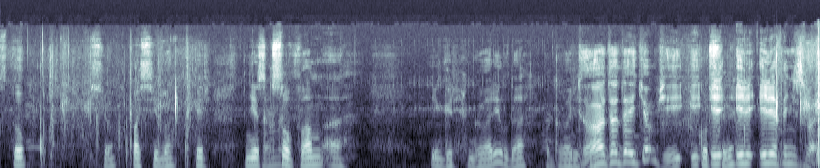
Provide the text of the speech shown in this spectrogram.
Стоп. Все, спасибо. Теперь несколько слов вам э, Игорь говорил, да? Поговорить. Да, да, да, идемте. И- и- Курсе, или, да? или- или это не с вами?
